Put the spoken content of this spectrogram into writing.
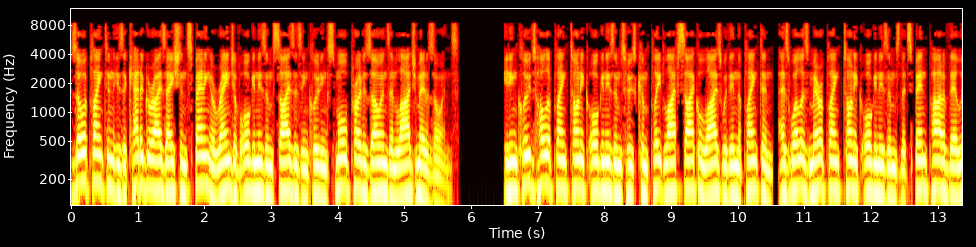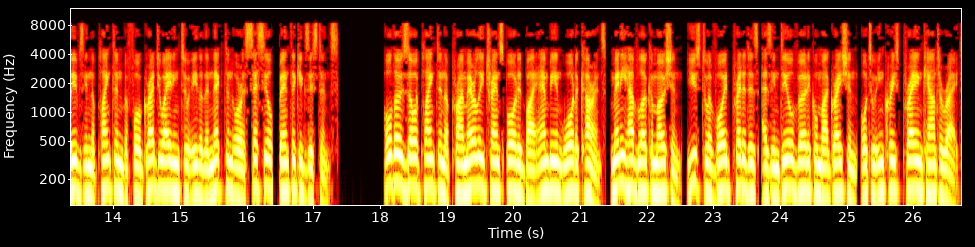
Zooplankton is a categorization spanning a range of organism sizes including small protozoans and large metazoans. It includes holoplanktonic organisms whose complete life cycle lies within the plankton, as well as meroplanktonic organisms that spend part of their lives in the plankton before graduating to either the nekton or a sessile, benthic existence. Although zooplankton are primarily transported by ambient water currents, many have locomotion, used to avoid predators as in diel vertical migration or to increase prey encounter rate.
